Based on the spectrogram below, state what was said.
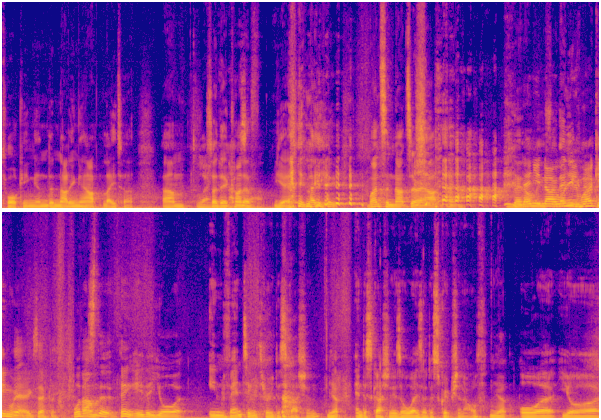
talking and the nutting out later. Um, so they're kind of out. yeah. they- once the nuts are out, then, then, Then you know what you you're can- working with. Yeah, exactly. Well, that's Um, the thing. Either you're inventing through discussion, Yeah. and discussion is always a description of, Yeah. or you're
